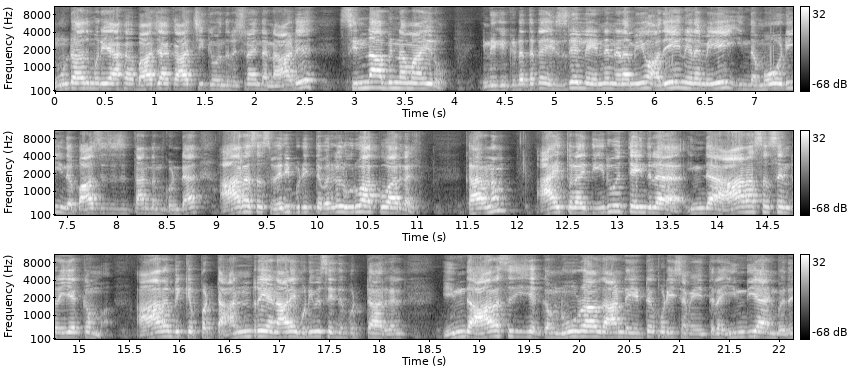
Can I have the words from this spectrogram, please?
மூன்றாவது முறையாக பாஜக ஆட்சிக்கு வந்துருச்சுன்னா இந்த நாடு சின்னாபின்னமாயிரும். இன்னைக்கு கிட்டத்தட்ட இஸ்ரேலில் என்ன நிலைமையோ அதே நிலைமையை இந்த மோடி இந்த பாசிச சித்தாந்தம் கொண்ட ஆர்எஸ்எஸ் வெறி பிடித்தவர்கள் உருவாக்குவார்கள். காரணம் ஆயிரத்தி தொள்ளாயிரத்தி இருபத்தி ஐந்தில் இந்த ஆர்எஸ்எஸ் என்ற இயக்கம் ஆரம்பிக்கப்பட்ட அன்றைய நாளை முடிவு செய்துவிட்டார்கள் இந்த ஆர்எஸ்எஸ் இயக்கம் நூறாவது ஆண்டை எட்டக்கூடிய சமயத்தில் இந்தியா என்பது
